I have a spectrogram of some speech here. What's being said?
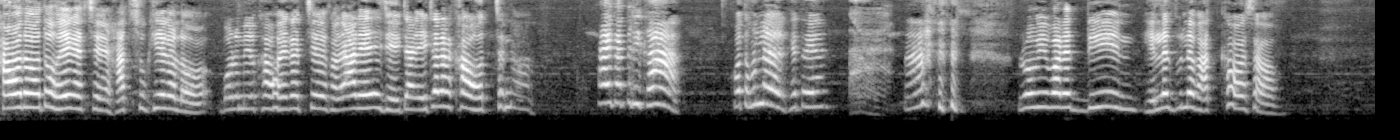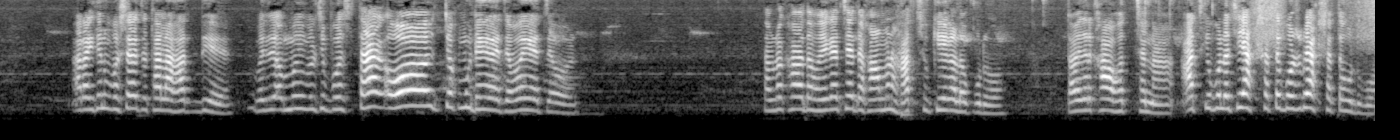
খাওয়া দাওয়া তো হয়ে গেছে, হাত শুকিয়ে গেল, বড় মেয়ের খাওয়া হয়ে গেছে আর, এই যে এটা, এটার আর খাওয়া হচ্ছে না। এই তাড়াতাড়ি খা, কতক্ষণ লাগে খেতে? হ্যাঁ? রবিবারের দিন, হেলে দুলে ভাত খাওয়া সব। আর একজন বসে আছে থালা হাত দিয়ে। বলছি আমি বলছি, বসে থাক। ও চোখ মুখ ঢেকে গেছে, হয়ে গেছে ওর। আমরা খাওয়া দাওয়া হয়ে গেছে। দেখো, আমার হাত শুকিয়ে গেল পুরো। তাই এদের খাওয়া হচ্ছে না। আজকে বলেছি একসাথে বসবে, একসাথে উঠবো।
